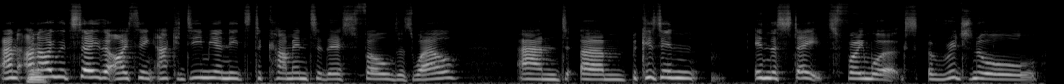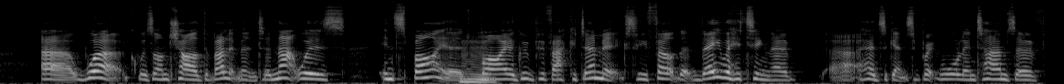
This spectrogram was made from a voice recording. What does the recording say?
And and I would say that I think academia needs to come into this fold as well. And um, because in in the states frameworks original uh, work was on child development, and that was inspired mm. by a group of academics who felt that they were hitting their uh, heads against a brick wall in terms of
